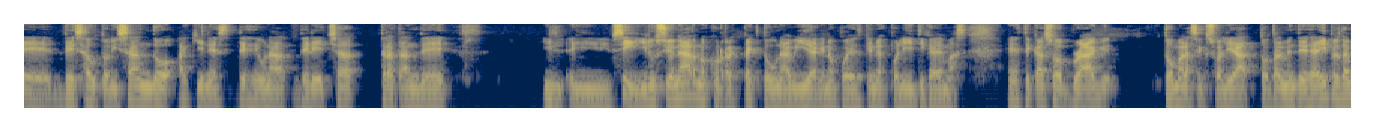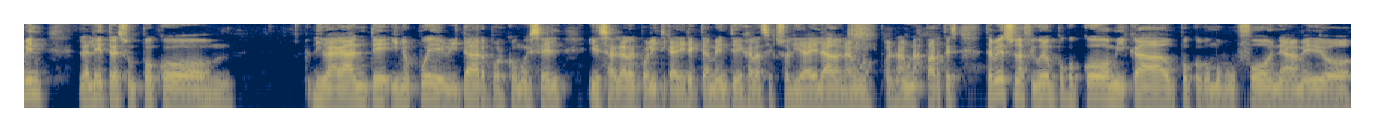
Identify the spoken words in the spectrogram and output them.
eh, desautorizando a quienes desde una derecha tratan de sí, ilusionarnos con respecto a una vida que no, puede, que no es política, además. En este caso, Bragg toma la sexualidad totalmente desde ahí, pero también la letra es un poco mm, divagante y no puede evitar, por cómo es él, irse a hablar de política directamente y dejar la sexualidad de lado en, en algunas partes. También es una figura un poco cómica, un poco como bufona, medio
